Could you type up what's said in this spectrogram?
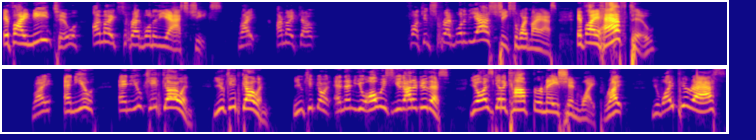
If I need to, I might spread one of the ass cheeks, right? I might go fucking spread one of the ass cheeks to wipe my ass. If I have to, right? And you and you keep going. You keep going. You keep going. And then you always you got to do this. You always get a confirmation wipe, right? You wipe your ass,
